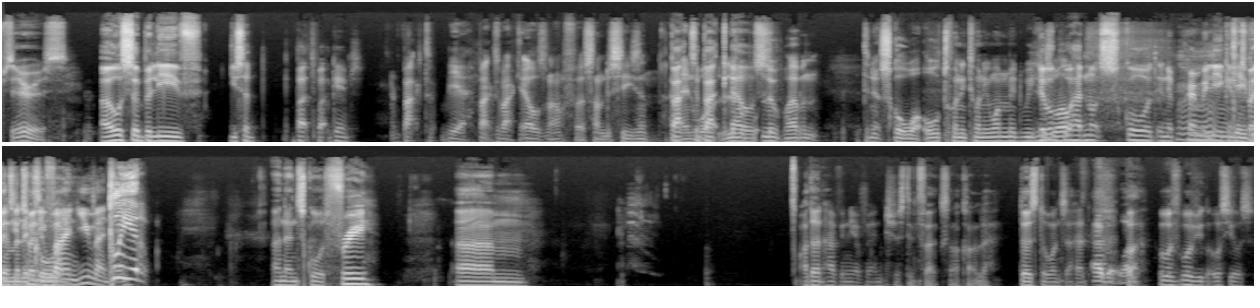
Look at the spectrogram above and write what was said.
Serious. I also believe you said back-to-back games. Back to yeah, back to back L's now first time this season. Back to back Liverpool, Ls. Liverpool haven't didn't score what all 2021 midweek Liverpool as well. had not scored in the Premier League in Gave them a little- 2021, Find you, man. Clear. and then scored three. Um, I don't have any other interesting facts. I can't lie. Those are the ones I had. I got one. But what, what have you got? What's yours?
